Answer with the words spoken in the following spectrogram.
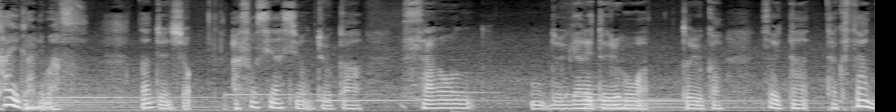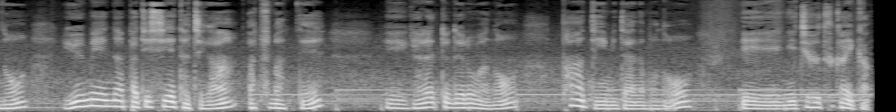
会があります。何て言うんでしょう。アソシアションというかサロン・ドゥ・ガレット・デ・ロワというかそういったたくさんの有名なパティシエたちが集まって、えー、ガレット・デ・ロワのパーティーみたいなものを、えー、日仏会館、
